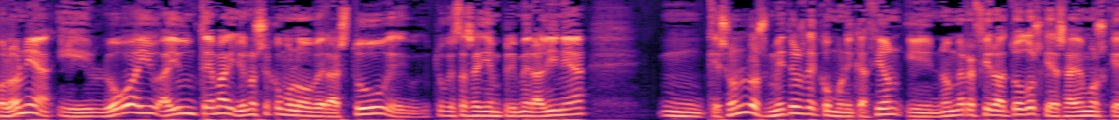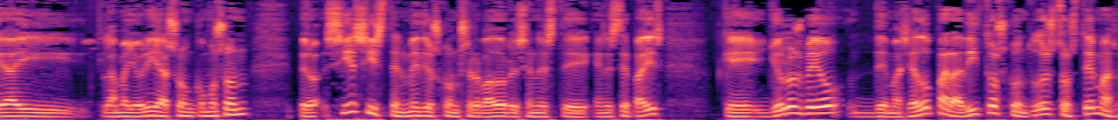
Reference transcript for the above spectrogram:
Polonia. Y luego hay, un tema, yo no sé cómo lo verás tú, eh, tú que estás ahí en primera línea, mm, que son los medios de comunicación, y no me refiero a todos, que ya sabemos que hay, la mayoría son como son, pero sí existen medios conservadores en este, en este país, que yo los veo demasiado paraditos con todos estos temas,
